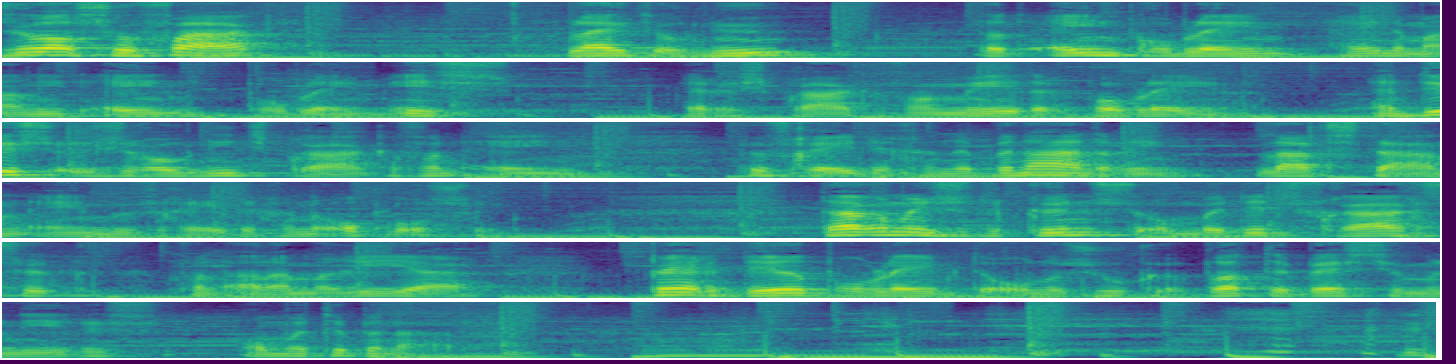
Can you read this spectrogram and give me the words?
Zoals zo vaak blijkt ook nu dat één probleem helemaal niet één probleem is. Er is sprake van meerdere problemen. En dus is er ook niet sprake van één bevredigende benadering, laat staan één bevredigende oplossing. Daarom is het de kunst om bij dit vraagstuk van Anna Maria per deelprobleem te onderzoeken wat de beste manier is om het te benaderen. Dus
